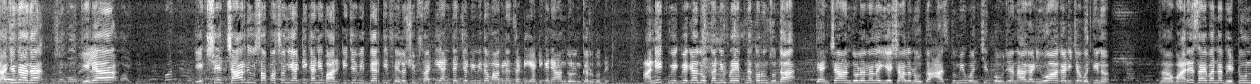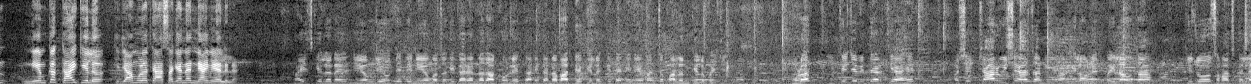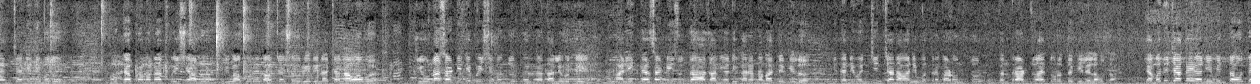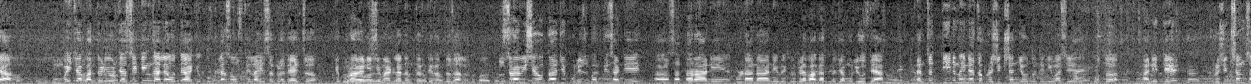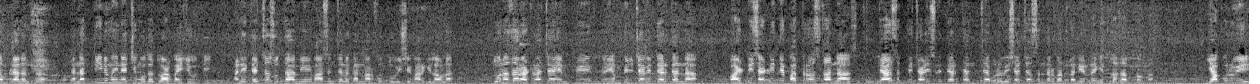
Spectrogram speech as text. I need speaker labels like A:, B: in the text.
A: राजेंद्र दादा गेल्या एकशे चार दिवसापासून या ठिकाणी भारतीचे विद्यार्थी फेलोशिपसाठी आणि त्यांच्या विविध मागण्यांसाठी या ठिकाणी आंदोलन करत होते. अनेक वेगवेगळ्या लोकांनी प्रयत्न करून सुद्धा त्यांच्या आंदोलनाला यश आलं नव्हतं. आज तुम्ही वंचित बहुजन आघाडी युवा आघाडीच्या वतीनं वारे साहेबांना भेटून नेमकं काय केलं की ज्यामुळं त्या सगळ्यांना न्याय मिळालेला आहे?
B: काहीच केलं नाही. नियम जे होते ते नियमच अधिकाऱ्यांना दाखवलेत आणि त्यांना बाध्य केलं की त्यांनी नियमांचं पालन केलं पाहिजे. मुळात इथे जे विद्यार्थी आहेत असे चार विषय आज आम्ही मार्गी लावलेत. पहिला होता की जो समाज कल्याणच्या निधीमधून मोठ्या प्रमाणात पैसे आणून भीमा कोरेगावच्या शौर्य दिनाच्या नावावर जेवणासाठी ते पैसे मंजूर करण्यात आले होते. आणि त्यासाठी सुद्धा आज आम्ही अधिकाऱ्यांना बाध्य केलं की त्यांनी वंचितच्या नावाने पत्र काढून तो कंत्राट जो आहे तो रद्द केलेला होता. त्यामध्ये ज्या काही अनियमितता होत्या मुंबईच्या पातळीवर ज्या सेटिंग झाल्या होत्या की कुठल्या संस्थेला हे सगळं द्यायचं ते पुराव्यानिशी मांडल्यानंतर ते रद्द झालं. दुसरा विषय होता जे पोलीस भरतीसाठी सातारा आणि बुलढाणा आणि वेगवेगळ्या भागातल्या ज्या मुली होत्या त्यांचं तीन महिन्याचं प्रशिक्षण जे होतं ते निवासी होतं आणि ते प्रशिक्षण संपल्यानंतर त्यांना तीन महिन्याची मुदत वाढ पाहिजे होती. आणि त्याचं सुद्धा आम्ही महासंचालकांमार्फत तो विषय मार्गी लावला. दोन हजार अठराच्या एम पी एम फिलच्या विद्यार्थ्यांना पार्टीसाठी ते पात्र असताना त्या सत्तेचाळीस विद्यार्थ्यांच्या प्रवेशाच्या संदर्भातला निर्णय घेतला जात नव्हता. यापूर्वी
